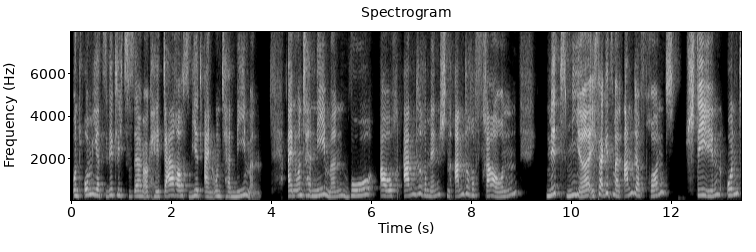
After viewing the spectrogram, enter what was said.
und um jetzt wirklich zu sagen, okay, daraus wird ein Unternehmen ein Unternehmen, wo auch andere Menschen, andere Frauen mit mir, ich sage jetzt mal an der Front stehen und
